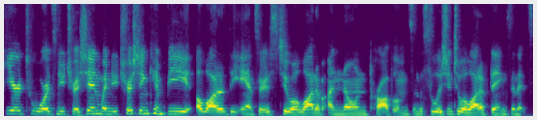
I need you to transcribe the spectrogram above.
geared towards nutrition when nutrition can be a lot of the answers to a lot of unknown problems and the solution to a lot of things. And it's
